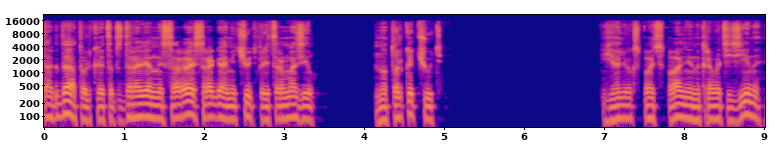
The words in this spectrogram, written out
Тогда только этот здоровенный сарай с рогами чуть притормозил. Но только чуть. Я лег спать в спальне на кровати Зины,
